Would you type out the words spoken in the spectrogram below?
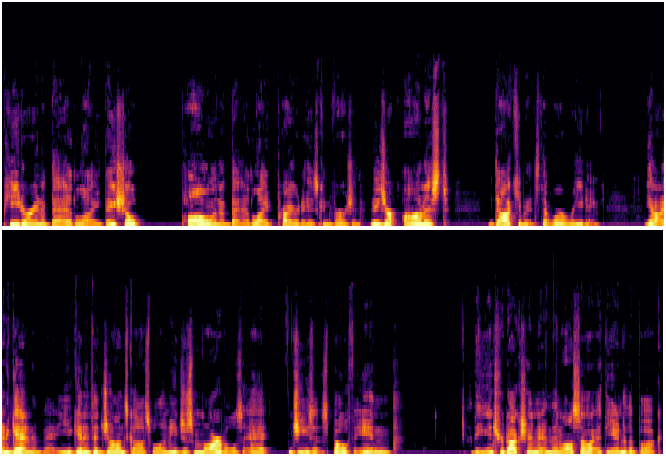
Peter in a bad light, they show Paul in a bad light prior to his conversion. These are honest documents that we're reading. You know, and again, you get into John's gospel and he just marvels at Jesus, both in the introduction and then also at the end of the book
